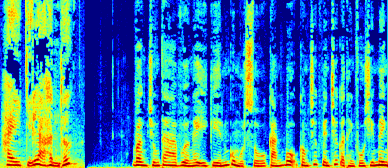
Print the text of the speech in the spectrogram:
hay chỉ là hình thức? Vâng, chúng ta vừa nghe ý kiến của một số cán bộ công chức viên chức ở thành phố Hồ Chí Minh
